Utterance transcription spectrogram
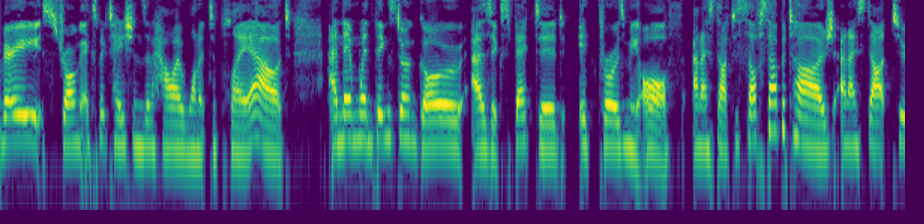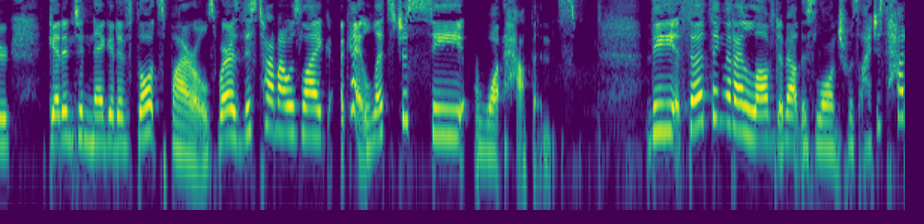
very strong expectations of how I want it to play out. And then when things don't go as expected, it throws me off and I start to self sabotage and I start to get into negative thought spirals. Whereas this time I was like, okay, let's just see what happens. The third thing that I loved about this launch was I just had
